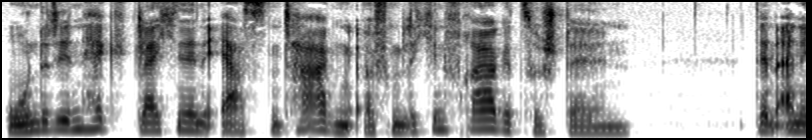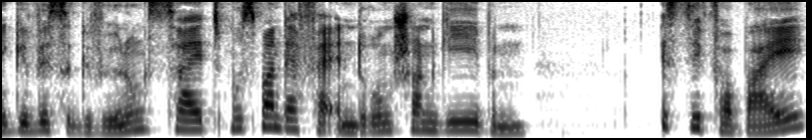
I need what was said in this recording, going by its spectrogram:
ohne den Hack gleich in den ersten Tagen öffentlich in Frage zu stellen. Denn eine gewisse Gewöhnungszeit muss man der Veränderung schon geben. Ist sie vorbei,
